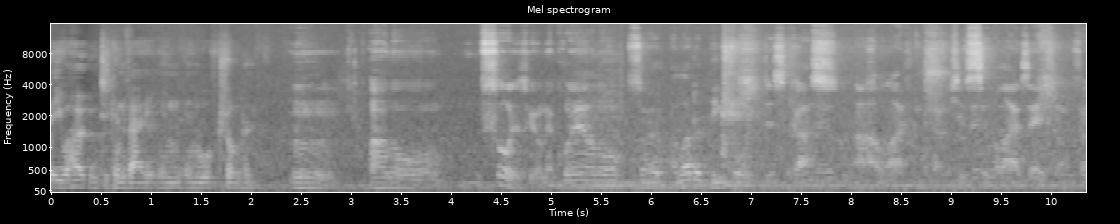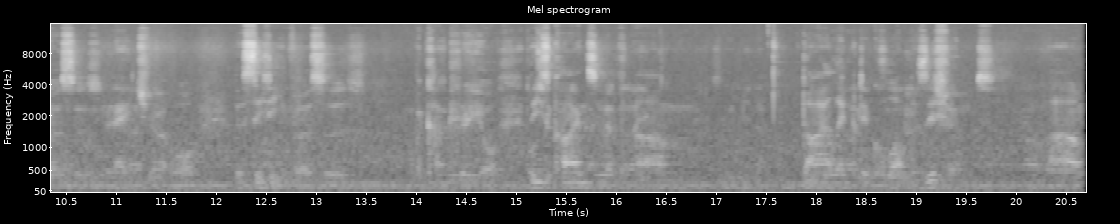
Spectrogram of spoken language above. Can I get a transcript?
that you were hoping to convey in, in Wolf Children? うんあのそうですよねこれあの So a lot of people discuss uh, life in terms of civilization versus nature, or the city versus the country, or these kinds of um, dialectical oppositions. Um,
